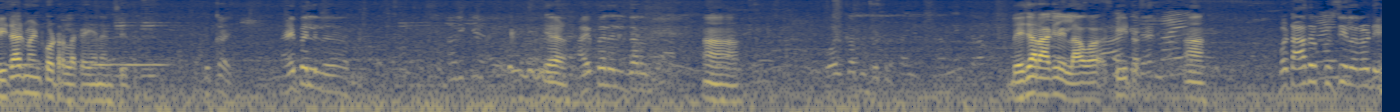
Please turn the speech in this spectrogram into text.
ರಿಟೈರ್ಮೆಂಟ್ ಕೊಟ್ರಲ್ಲ ಕೈ ಏನು ಅನ್ಸಿತ್ತು I P L I P L ಹಾಂ ಬೇಜಾರಾಗಲಿಲ್ಲ ಟಿ ಹಾಂ. ಬಟ್ ಆದ್ರೂ ಖುಷಿ ಇಲ್ಲ ನೋಡಿ.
